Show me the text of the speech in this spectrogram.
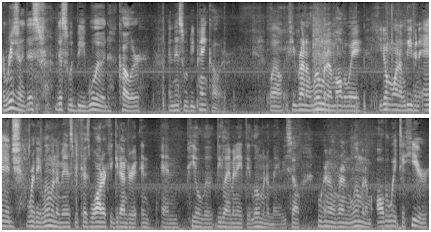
originally this this would be wood color and this would be paint color well, if you run aluminum all the way, you don't want to leave an edge where the aluminum is because water could get under it and, and peel the, delaminate the aluminum maybe. So we're going to run aluminum all the way to here.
